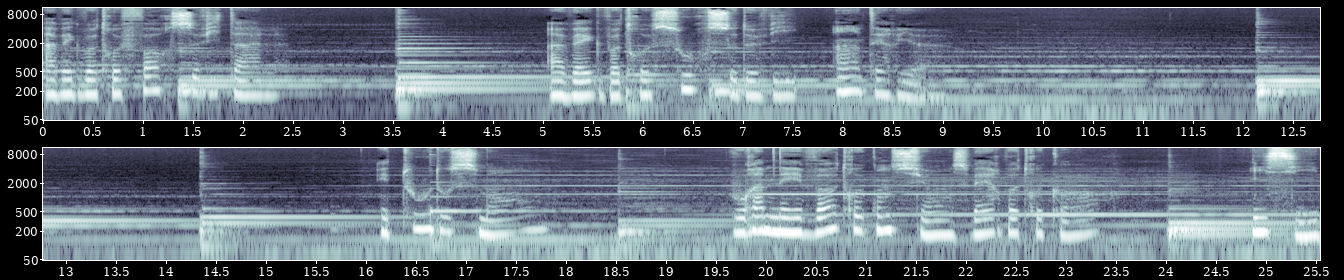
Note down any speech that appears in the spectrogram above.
avec votre force vitale, avec votre source de vie intérieure. Tout doucement, vous ramenez votre conscience vers votre corps, ici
